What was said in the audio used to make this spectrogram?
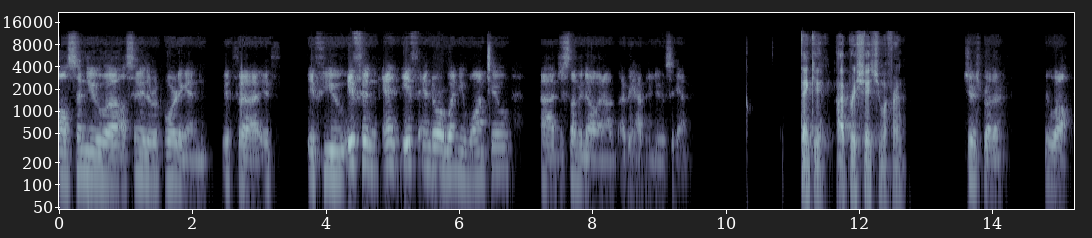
i'll send you uh, i'll send you the recording and if uh if if you if and, and if and or when you want to uh just let me know and I'll, I'd be happy to do this again. Thank you. I appreciate you my friend. Cheers brother. Be well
